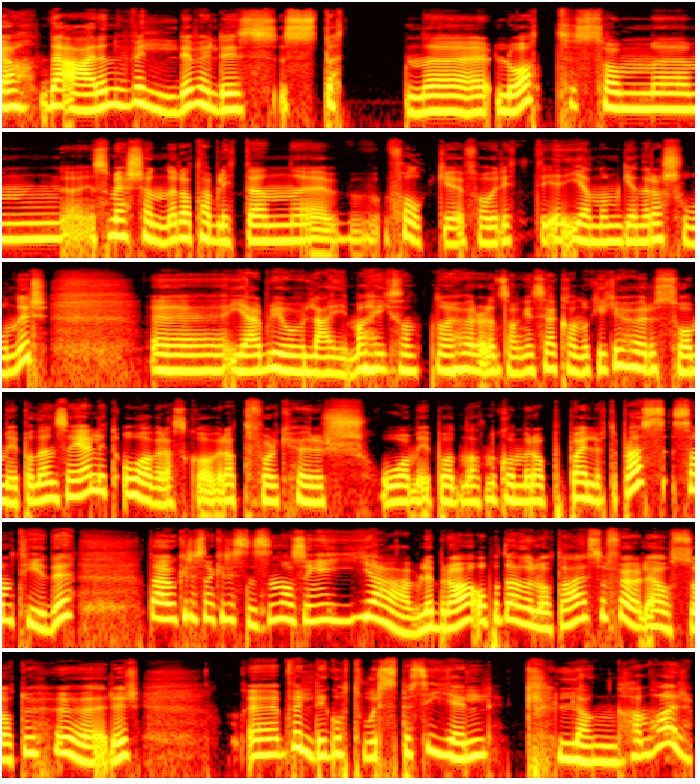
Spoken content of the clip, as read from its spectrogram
Ja, det er en veldig, veldig støtte flytende låt som, eh, som jeg skjønner at har blitt en eh, folkefavoritt gjennom generasjoner. Uh, jeg blir jo lei meg ikke sant, når jeg hører den sangen, så jeg kan nok ikke høre så mye på den. Så jeg er litt overraska over at folk hører så mye på den at den kommer opp på ellevteplass. Samtidig, det er jo Christian Christensen, han synger jævlig bra, og på denne låta her så føler jeg også at du hører eh, veldig godt hvor spesiell klang han har.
